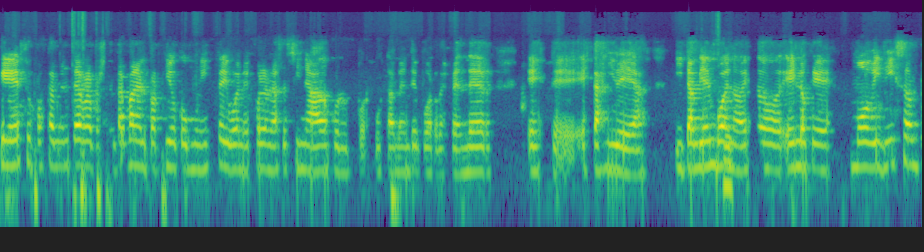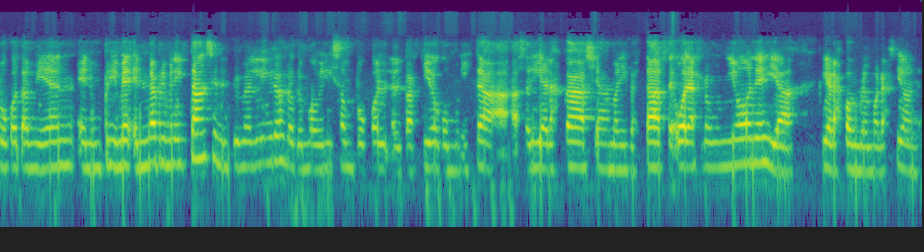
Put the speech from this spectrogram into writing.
que supuestamente representaban al Partido Comunista y bueno, fueron asesinados por, justamente por defender este, estas ideas. Y también, bueno, esto es lo que moviliza un poco también en un primer, en una primera instancia, en el primer libro, es lo que moviliza un poco al, Partido Comunista a, salir a las calles, a manifestarse, o a las reuniones y a, las conmemoraciones.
